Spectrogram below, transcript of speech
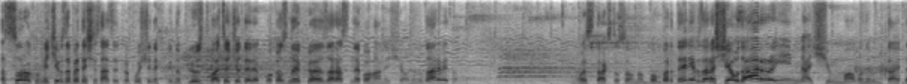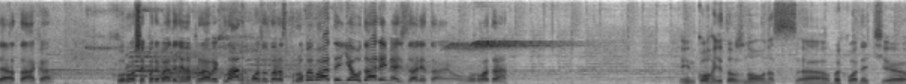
А 40 м'ячів забитих, 16 пропущених, плюс 24. Показник е, зараз непоганий. Ще один удар від. Ось так стосовно бомбардирів. Зараз ще удар і м'яч мало не влітає. Де атака. Хороше переведення на правий фланг. Можна зараз пробивати. Є удар і м'яч залітає. У ворота. Інкогніто знову у нас е, виходить. е,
